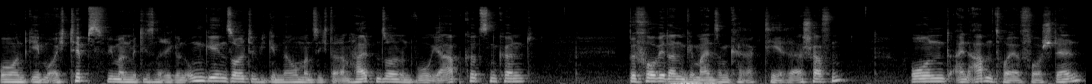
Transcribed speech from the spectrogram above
und geben euch Tipps, wie man mit diesen Regeln umgehen sollte, wie genau man sich daran halten soll und wo ihr abkürzen könnt, bevor wir dann gemeinsam Charaktere erschaffen und ein Abenteuer vorstellen,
